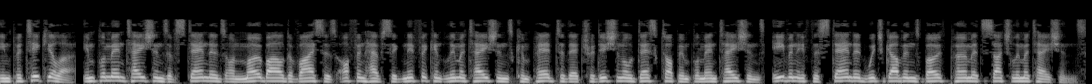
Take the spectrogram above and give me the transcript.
In particular, implementations of standards on mobile devices often have significant limitations compared to their traditional desktop implementations, even if the standard which governs both permits such limitations.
